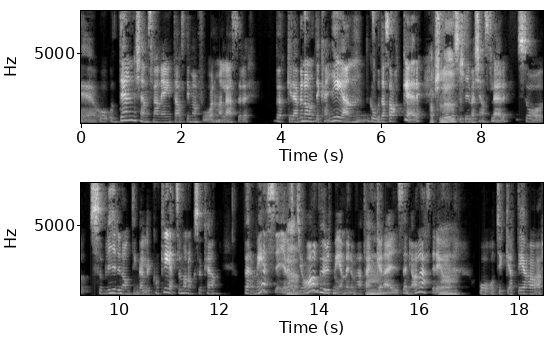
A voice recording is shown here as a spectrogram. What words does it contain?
Eh, och, och den känslan är inte alltid man får när man läser böcker, även om det kan ge en goda saker, Absolut. positiva känslor, så, så blir det någonting väldigt konkret som man också kan bära med sig. Jag vet Ja. att jag har burit med mig de här tankarna i, sen jag läste det och, Mm. och, och tycker att det har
